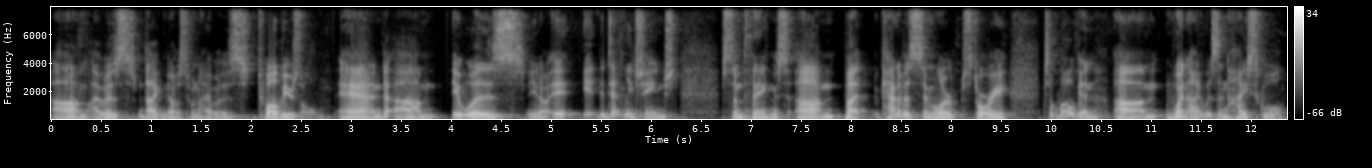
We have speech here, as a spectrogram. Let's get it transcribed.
Um, I was diagnosed when I was 12 years old, and um, it was, you know, it, it definitely changed some things. Um, but kind of a similar story to Logan. Um, when I was in high school,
